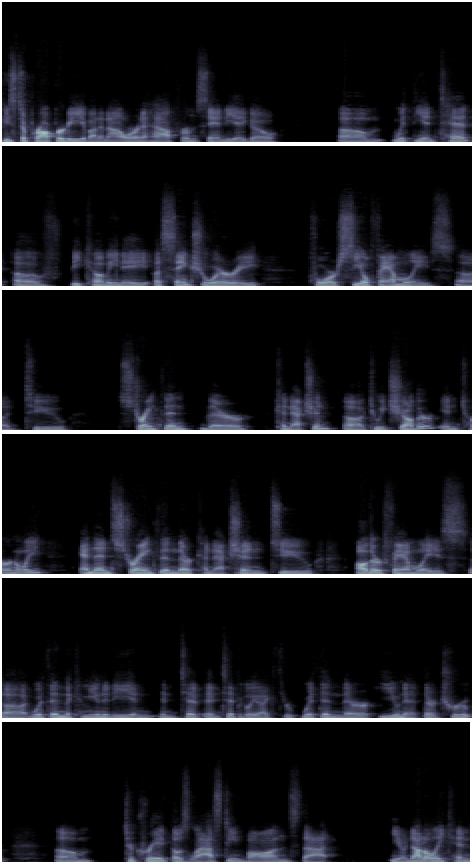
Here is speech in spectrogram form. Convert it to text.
piece of property about an hour and a half from San Diego um, with the intent of becoming a, a sanctuary for SEAL families uh, to strengthen their connection uh, to each other internally and then strengthen their connection to other families uh, within the community and, and, ty- and typically like through, within their unit, their troop, um, to create those lasting bonds that, you know, not only can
